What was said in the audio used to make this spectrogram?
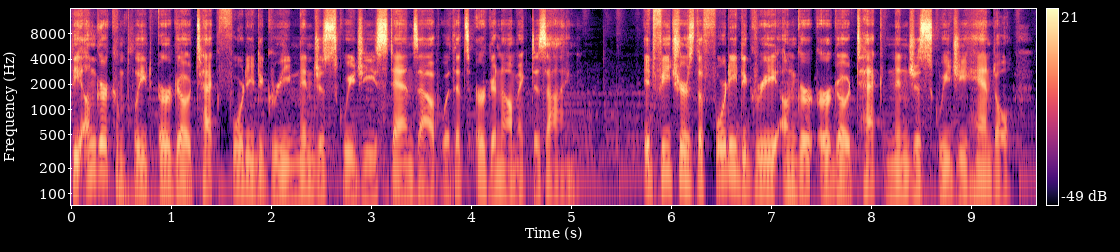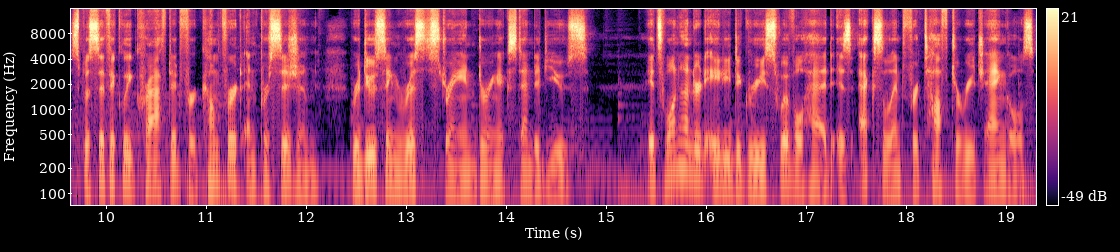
the Unger Complete ErgoTec 40 Degree Ninja Squeegee stands out with its ergonomic design. It features the 40 degree Unger ErgoTec Ninja Squeegee handle, specifically crafted for comfort and precision, reducing wrist strain during extended use. Its 180 degree swivel head is excellent for tough to reach angles.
